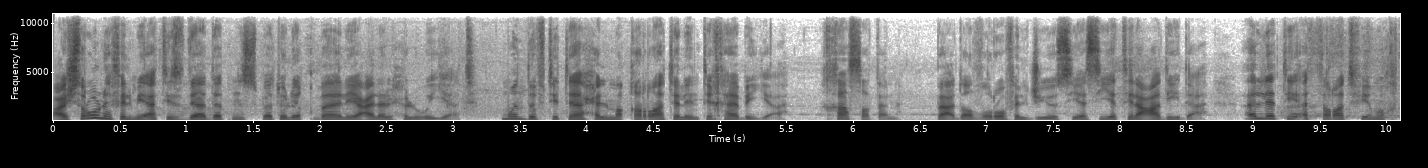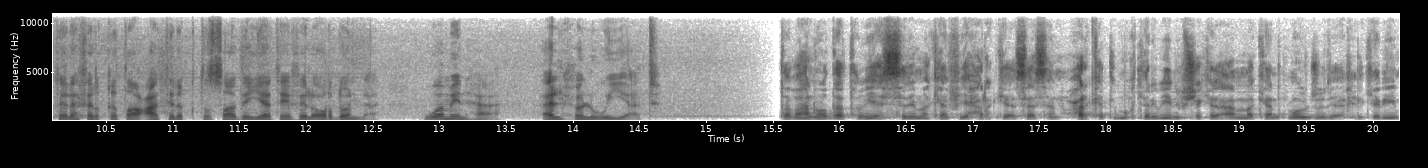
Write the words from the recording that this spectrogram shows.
20% ازدادت نسبة الإقبال على الحلويات منذ افتتاح المقرات الانتخابية خاصة بعد الظروف الجيوسياسية العديدة التي أثرت في مختلف القطاعات الاقتصادية في الأردن ومنها الحلويات. طبعا وضع طبيعي السنة ما كان في حركة أساسا وحركة المغتربين بشكل عام ما كانت موجودة أخي الكريم.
